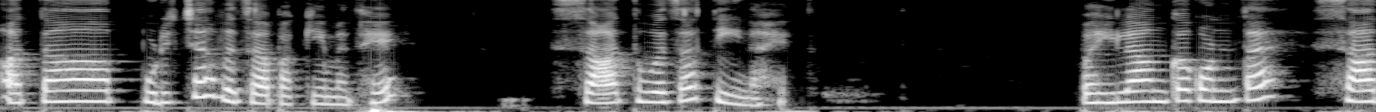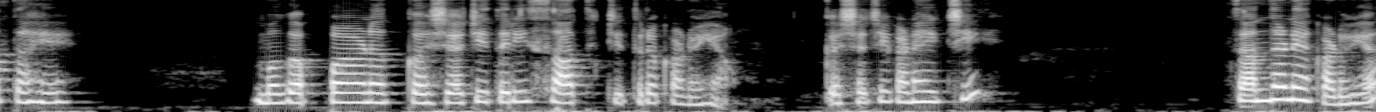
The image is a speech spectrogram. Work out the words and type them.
आता पुढच्या वजाबाकीमध्ये सात वजा तीन आहेत. पहिला अंक कोणता आहे? सात आहे. मग आपण कशाची तरी सात चित्र काढूया. कशाची काढायची? चांदण्या काढूया.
